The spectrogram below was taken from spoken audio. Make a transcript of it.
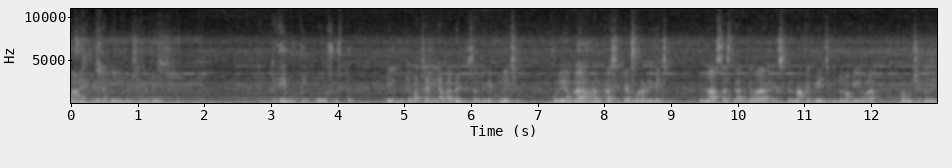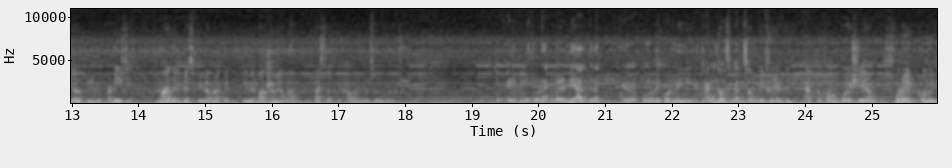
মায়ের পেটে থাকে ইনফেকশনটা পেয়েছে তো এই মুহূর্তে পুরো সুস্থ? এই দুটো বাচ্চাকেই আমরা ভেন্টিলেশন থেকে খুলেছি। খুলে আমরা হালকা সিপিআর মোডে রেখেছি। এবং আস্তে আস্তে আজকে আমরা এক্সপ্রে মাকে পেয়েছি। দুটো মাকেই আমরা কোভিড সেটা জন্য রিপোর্ট পাঠিয়েছি। মায়েদের বেস্ট মিল আমরা টিভির মাধ্যমে আমরা আস্তে আস্তে খাবার দিতে শুরু করেছি। তো এটা কি বলতে পারেন একেবারে রেয়ার যেটা কোনো রেকর্ড নেই এত একদম একদম ডেফিনেটলি এত কম বয়সে ফরেড কোভিড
